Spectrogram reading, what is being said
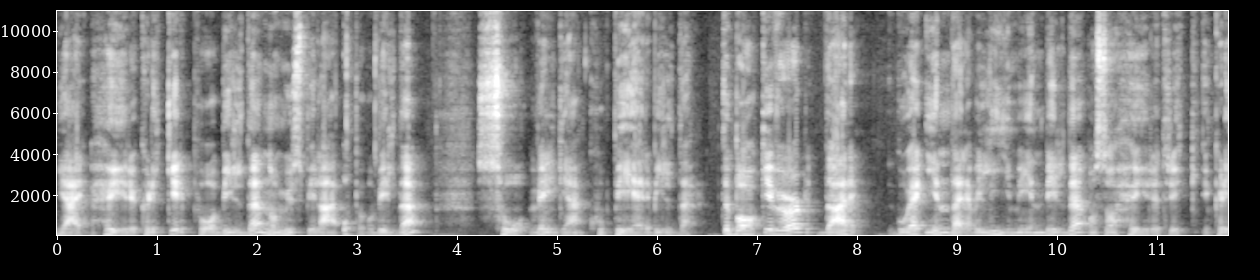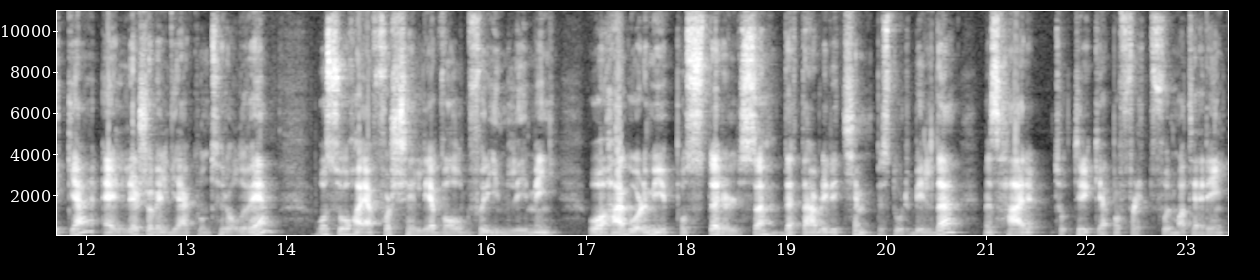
Jeg høyreklikker på bildet når muspillet er oppe på bildet. Så velger jeg kopiere bildet. Tilbake i Word, der går jeg inn der jeg vil lime inn bildet, og så høyre trykk klikker jeg, eller så velger jeg Ctrl V, og så har jeg forskjellige valg for innliming. Og her går det mye på størrelse. Dette her blir et kjempestort bilde, mens her trykker jeg på flett formatering,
